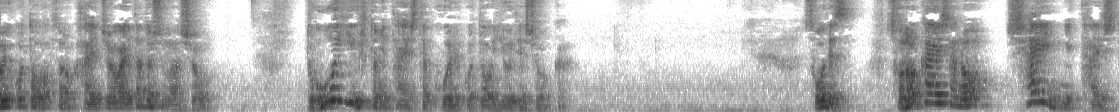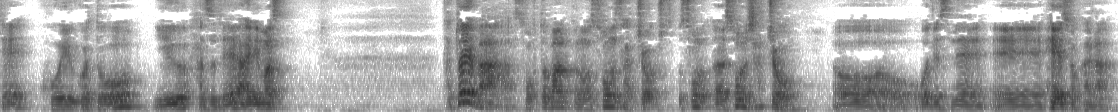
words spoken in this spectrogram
ういうことをその会長が言ったとしましょう。どういう人に対してこういうことを言うでしょうかそうです。その会社の社員に対してこういうことを言うはずであります。例えば、ソフトバンクの孫社長、孫社長をですね、えー、平素から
